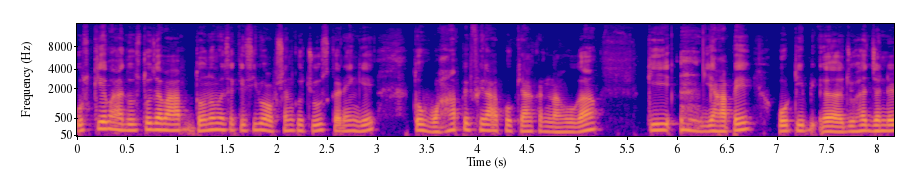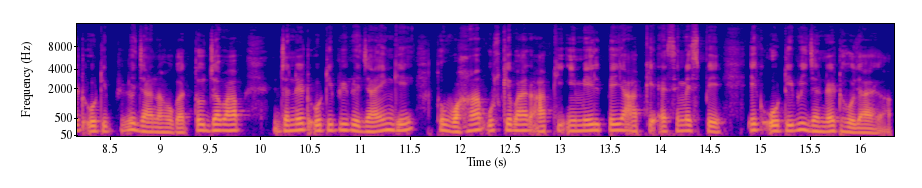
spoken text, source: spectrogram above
उसके बाद दोस्तों, जब आप दोनों में से किसी भी ऑप्शन को चूज़ करेंगे तो वहाँ पे फिर आपको क्या करना होगा कि यहाँ पे ओटीपी जो है जनरेट ओटीपी पे जाना होगा। तो जब आप जनरेट ओटीपी पे जाएँगे तो वहाँ उसके बाद आपकी ईमेल पे या आपके एसएमएस पे एक ओटीपी जनरेट हो जाएगा।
